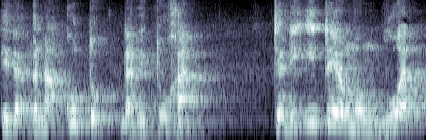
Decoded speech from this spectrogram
tidak kena kutuk dari Tuhan. Jadi itu yang membuat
